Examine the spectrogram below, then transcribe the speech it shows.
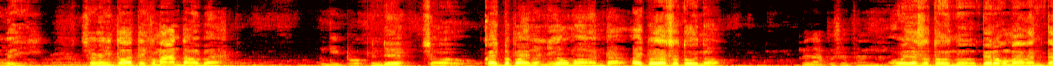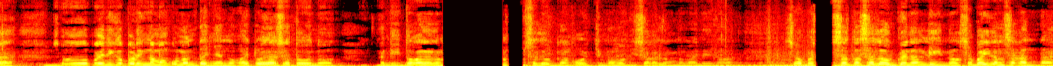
Okay. So ganito ate, kumakanta ka ba? Hindi po. Hindi. So kahit pa paano, hindi ka kumakanta? Kahit wala sa tono? Wala po sa tono. O wala sa tono. Pero kumakanta. So pwede ka pa rin naman kumanta niyan no? kahit wala sa tono. Nandito ka na naman sa loob ng kotse mo, mag-isa ka lang naman eh, no? So basta nasa loob ka ng lane, no? sabay lang sa kanta.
